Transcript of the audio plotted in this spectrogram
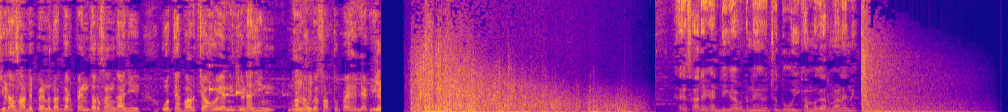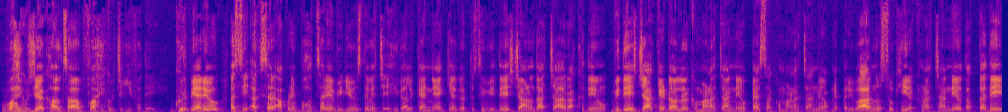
ਜਿਹੜਾ ਸਾਡੇ ਪਿੰਡ ਦਾ ਗੁਰਪਿੰਦਰ ਸਿੰਘ ਆ ਜੀ ਉੱਤੇ ਪਰਚਾ ਹੋਇਆ ਨਹੀਂ। ਜਿਹੜਾ ਜੀ ਮੂਲ ਹੋ ਕੇ ਸਾਤੋਂ ਪੈਸੇ ਲੈ ਕੇ ਇਹ ਸਾਰੇ ਹੈਂਡੀਕੈਪਡ ਨੇ ਉਹ ਚ ਦੋ ਹੀ ਕੰਮ ਕਰਨ ਵਾਲੇ ਨੇ। ਵਾਹਿਗੁਰੂ ਜੀ ਕਾ ਖਾਲਸਾ, ਵਾਹਿਗੁਰੂ ਜੀ ਕੀ ਫਤਿਹ। ਗੁਰਪਿਆਰਿਓ, ਅਸੀਂ ਅਕਸਰ ਆਪਣੇ ਬਹੁਤ ਸਾਰੇ ਵੀਡੀਓਜ਼ ਦੇ ਵਿੱਚ ਇਹ ਗੱਲ ਕਹਿੰਦੇ ਆ ਕਿ ਅਗਰ ਤੁਸੀਂ ਵਿਦੇਸ਼ ਜਾਣ ਦਾ ਚਾਹ ਰੱਖਦੇ ਹੋ, ਵਿਦੇਸ਼ ਜਾ ਕੇ ਡਾਲਰ ਕਮਾਉਣਾ ਚਾਹੁੰਦੇ ਹੋ, ਪੈਸਾ ਕਮਾਉਣਾ ਚਾਹੁੰਦੇ ਹੋ, ਆਪਣੇ ਪਰਿਵਾਰ ਨੂੰ ਸੁਖੀ ਰੱਖਣਾ ਚਾਹੁੰਦੇ ਹੋ, ਤਾਂ ਕਦੇ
